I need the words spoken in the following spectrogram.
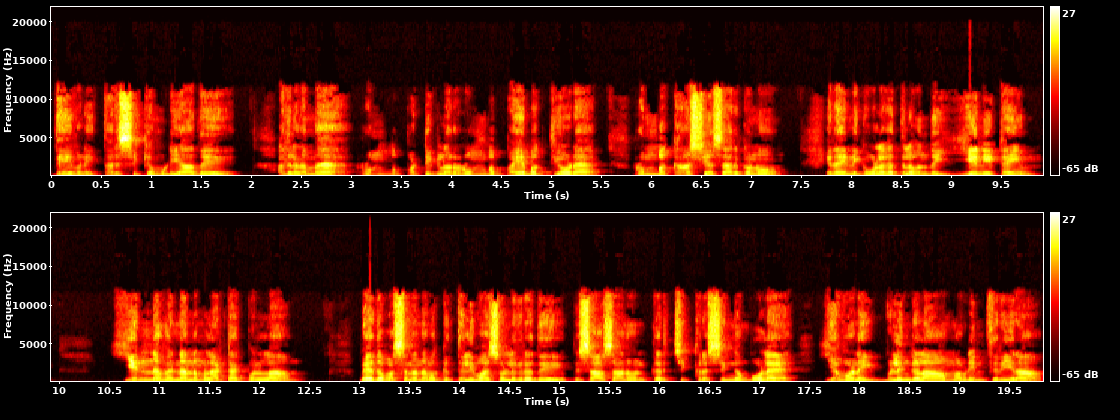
தேவனை தரிசிக்க முடியாது. அதுல நம்ம ரொம்ப பர்டிகுலர் ரொம்ப பயபக்தியோட ரொம்ப காஷியஸா இருக்கணும். ஏன்னா இன்னைக்கு உலகத்துல வந்து எனி டைம் என்ன வேணா நம்மளை அட்டாக் பண்ணலாம். வேத வசனம் நமக்கு தெளிவா சொல்லுகிறது பிசாசானவன் கர்ச்சிக்கிற சிங்கம் போல எவனை விழுங்கலாம்? அப்படின்னு தெரியறான்.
